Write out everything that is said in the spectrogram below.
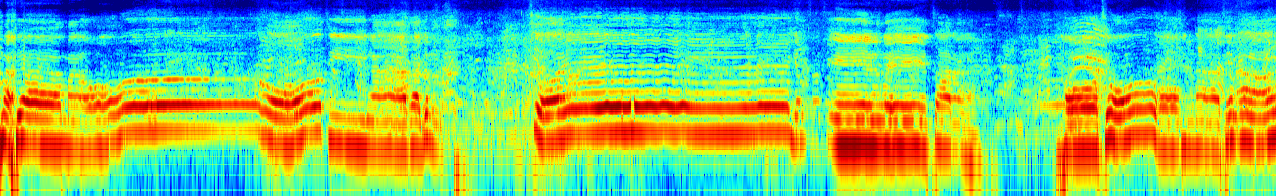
mà phía mà họ thì ngà ra dâm trời dâm yếm về ta nà. Họ chỗ vinh na thiên áo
